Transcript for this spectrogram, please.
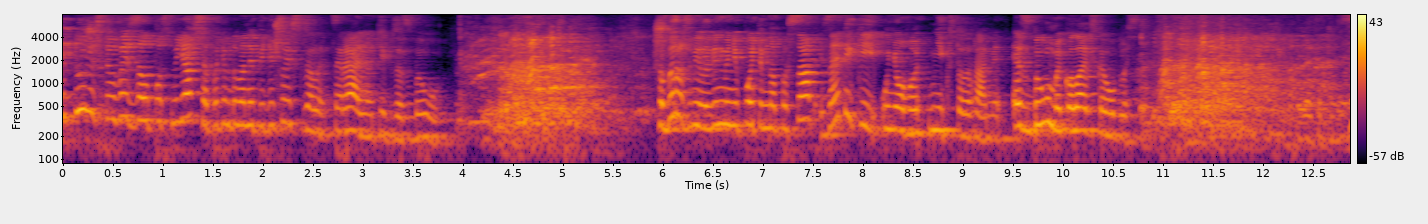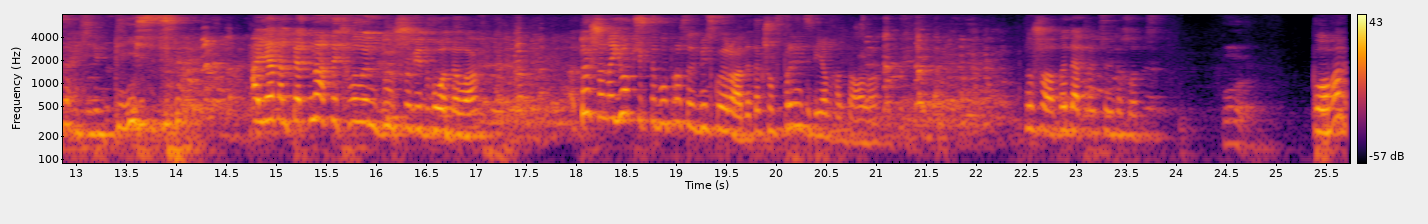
І дуже з цього весь зал посміявся, а потім до мене підійшли і сказали, це реально тип з СБУ. Щоб ви розуміли, він мені потім написав, і знаєте, який у нього нік в телеграмі? СБУ Миколаївської області. Заєбісь. А я там 15 хвилин душу відводила. Той, що найобщик, це був просто з міської ради, так що, в принципі, я вгадала. Ну що, ви де працюєте, хлопці? Повар. Повар?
